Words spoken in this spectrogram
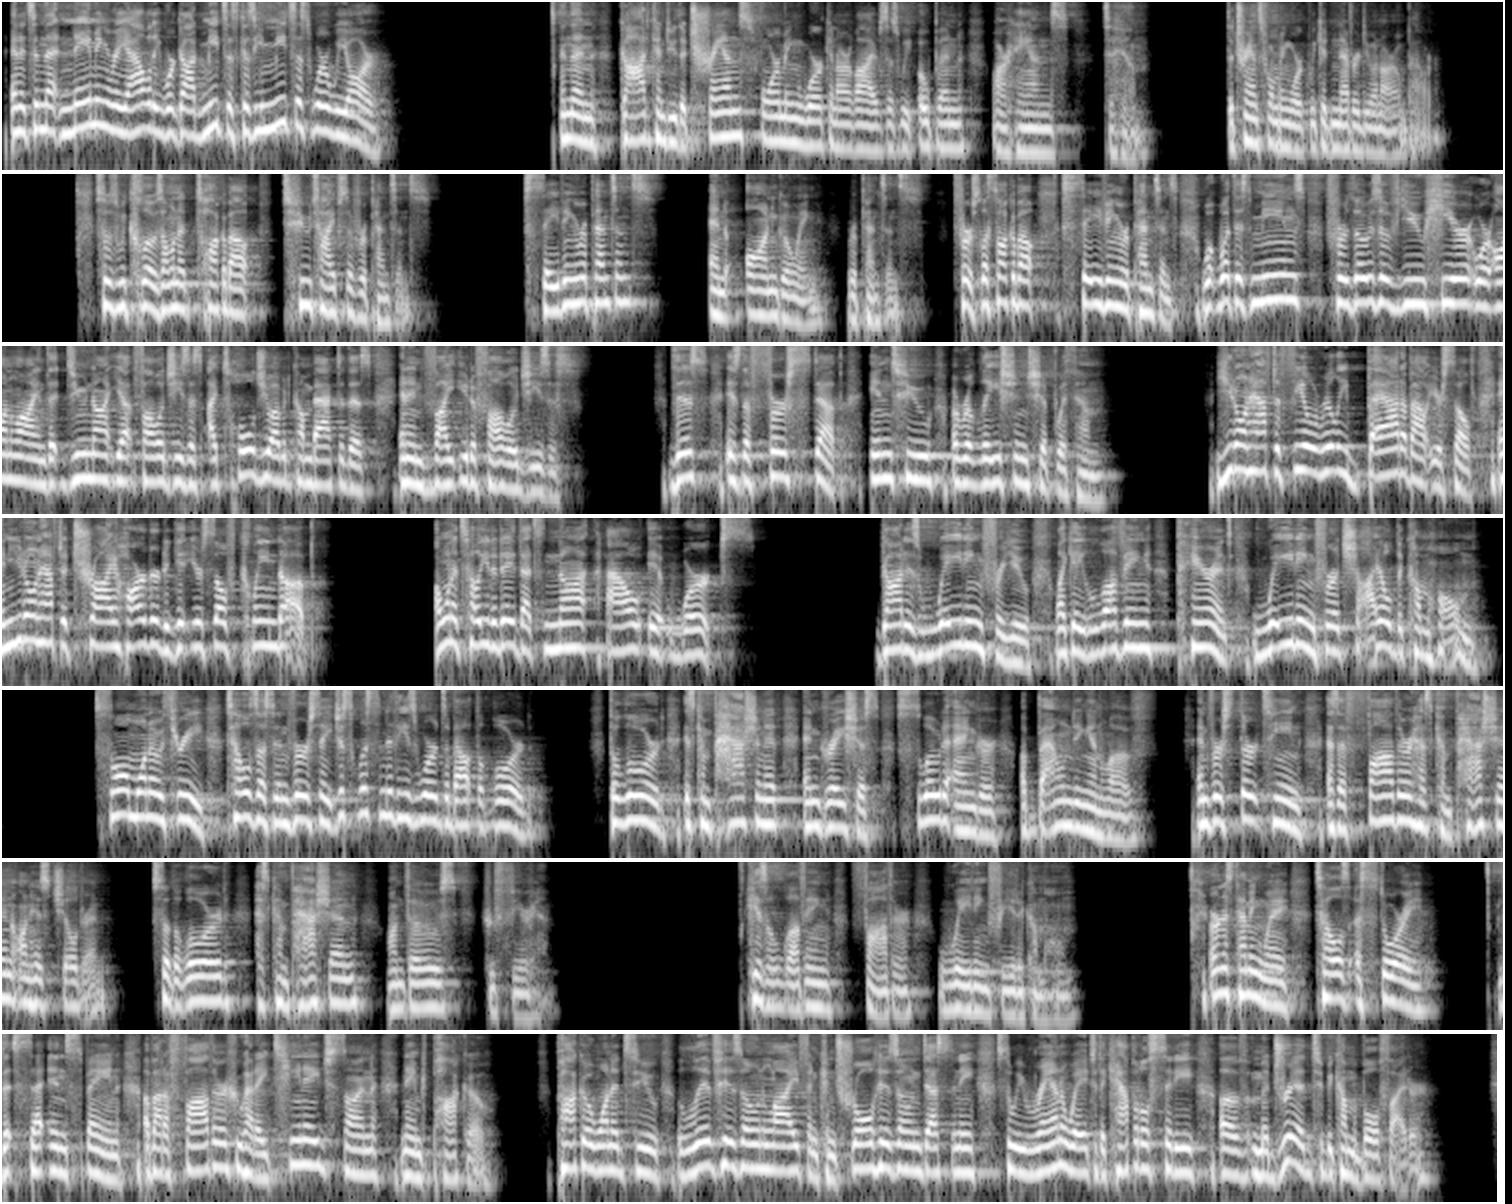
And it's in that naming reality where God meets us because he meets us where we are. And then God can do the transforming work in our lives as we open our hands to him. The transforming work we could never do in our own power. So, as we close, I want to talk about two types of repentance saving repentance and ongoing repentance. First, let's talk about saving repentance. What, what this means for those of you here or online that do not yet follow Jesus. I told you I would come back to this and invite you to follow Jesus. This is the first step into a relationship with Him. You don't have to feel really bad about yourself, and you don't have to try harder to get yourself cleaned up. I want to tell you today that's not how it works. God is waiting for you like a loving parent waiting for a child to come home. Psalm 103 tells us in verse 8 just listen to these words about the Lord. The Lord is compassionate and gracious, slow to anger, abounding in love. In verse 13, as a father has compassion on his children, so the Lord has compassion on those who fear him. He is a loving father waiting for you to come home. Ernest Hemingway tells a story that's set in Spain about a father who had a teenage son named Paco. Paco wanted to live his own life and control his own destiny, so he ran away to the capital city of Madrid to become a bullfighter.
